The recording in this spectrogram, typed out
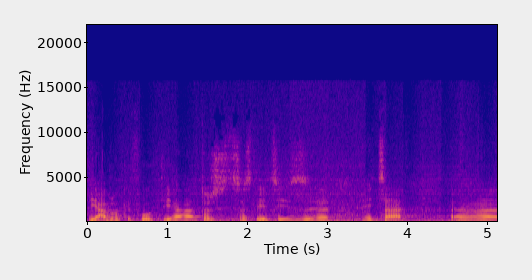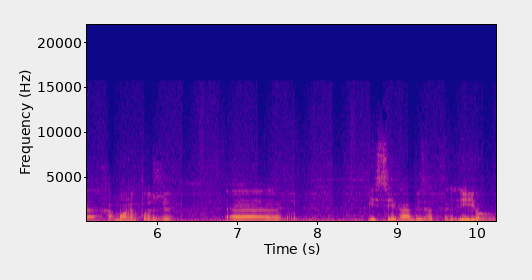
яблоки, фрукты, а тоже состоит из яйца, хамона тоже, и сыра обязательно, и йогурт.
